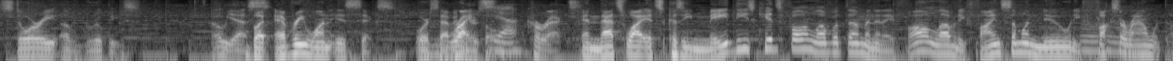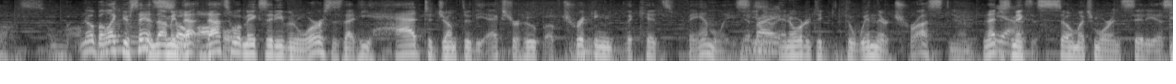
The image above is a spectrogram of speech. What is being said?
story of groupies. Oh yes, But everyone is six or seven right, years old. Yeah. correct. And that's why it's because he made these kids fall in love with them, and then they fall in love, and he finds someone new, and he mm-hmm. fucks around with. Oh, so. No, but like you're saying, It's I mean so that that's what makes it even worse is that he had to jump through the extra hoop of tricking mm-hmm. the kids' families, you know, Right. in order to to win their trust, Yeah. and that just Yeah. makes it so much more insidious.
